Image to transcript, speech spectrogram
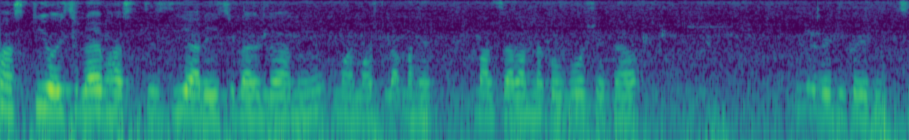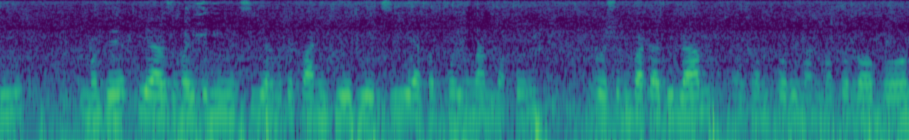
মাছটি ওই চুলায় ভাজতেছি আর এই চুলা হলো আমি মশলা মানে মাছ যা রান্না করব, সেটা রেডি করে এর মধ্যে পেঁয়াজ ভেজে নিয়েছি, এর মধ্যে পানি দিয়ে দিয়েছি, এখন পরিমাণ মতন রসুন বাটা দিলাম, এখন পরিমাণ মতো লবণ।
